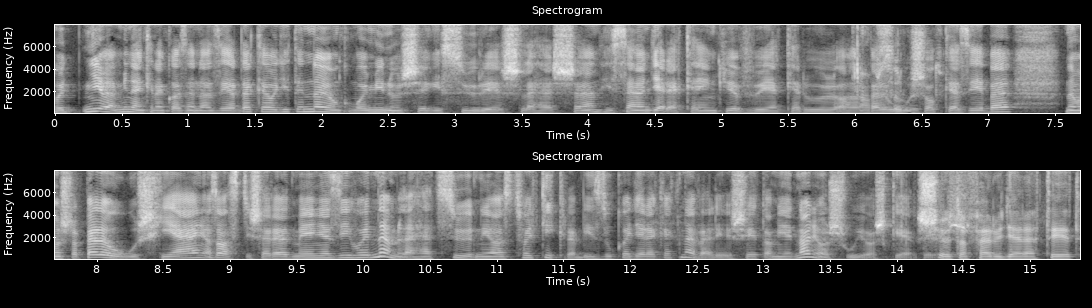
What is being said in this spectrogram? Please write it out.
hogy nyilván mindenkinek az lenne az érdeke, hogy itt egy nagyon komoly minőségi szűrés lehessen, hiszen a gyerekeink jövője kerül a Abszolút. pedagógusok kezébe. Na most a pedagógus hiány az azt is eredményezi, hogy nem lehet szűrni azt, hogy kikre bízzuk a gyerekek nevelését, ami egy nagyon súlyos kérdés. Sőt, a felügyeletét,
